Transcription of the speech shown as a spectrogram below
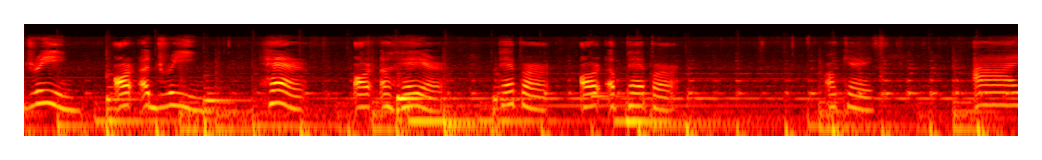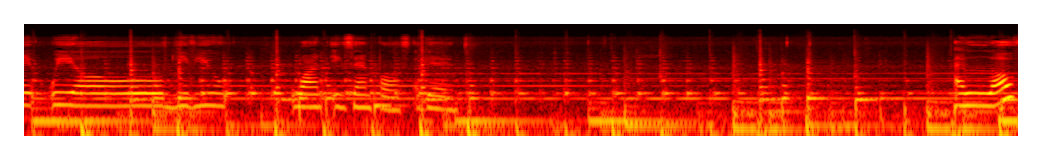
Dream or a dream, hair or a hair paper or a paper okay i will give you one examples again i love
